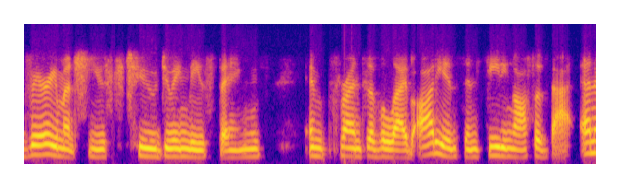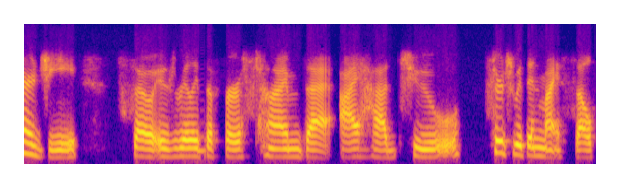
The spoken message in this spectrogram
very much used to doing these things in front of a live audience and feeding off of that energy. So it was really the first time that I had to search within myself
